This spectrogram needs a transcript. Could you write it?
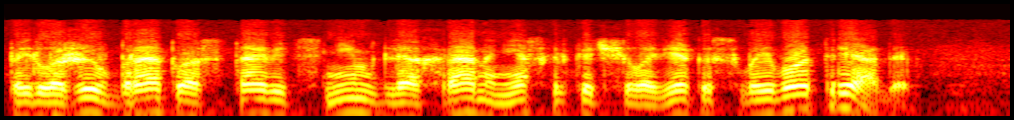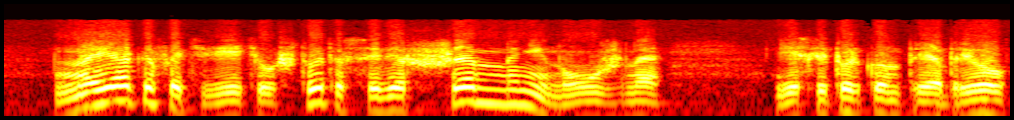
предложив брату оставить с ним для охраны несколько человек из своего отряда. Но Яков ответил, что это совершенно не нужно, если только он приобрел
